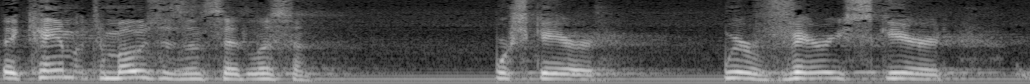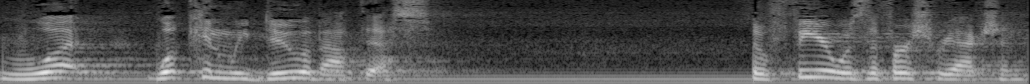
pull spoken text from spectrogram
they came up to Moses and said, Listen, we're scared. We're very scared. What, what can we do about this? So, fear was the first reaction.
